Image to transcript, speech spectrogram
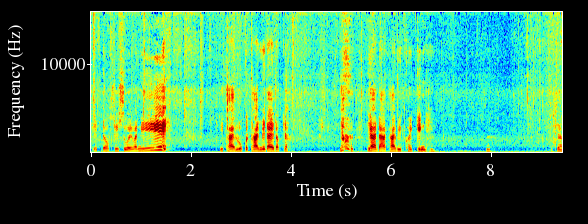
เห็ดดอกสวยๆวันนี้ นี่ถ่ายรูปก็ถ่ายไม่ได้ดอกจ้ะย่าย่าดาถ่ายไม่ค่อยเก่งจ้ะ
